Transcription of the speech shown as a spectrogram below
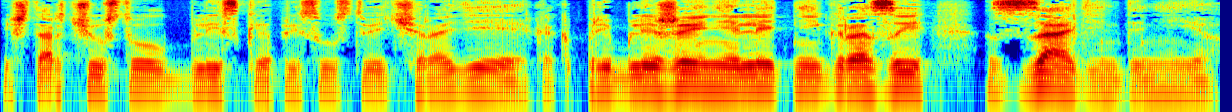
Иштар чувствовал близкое присутствие чародея, как приближение летней грозы за день до нее.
